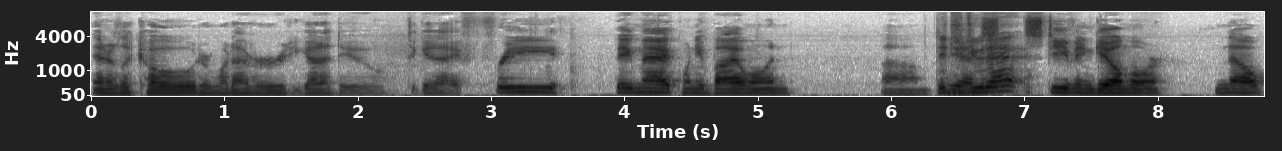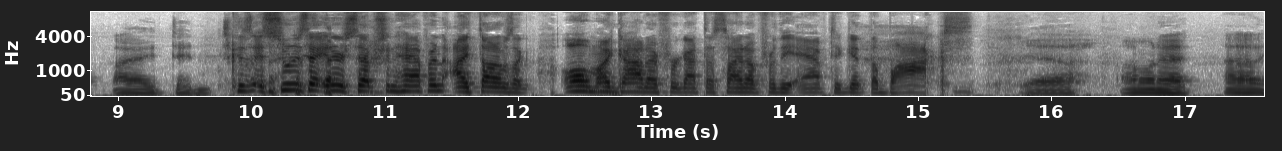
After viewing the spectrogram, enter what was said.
enter the code or whatever you got to do to get a free Big Mac when you buy one. Um, Did you do that? Steven Gilmore. No, I didn't. Because as soon as that interception happened, I thought I was like, "Oh my god, I forgot to sign up for the app to get the box." Yeah, I'm gonna. Uh,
